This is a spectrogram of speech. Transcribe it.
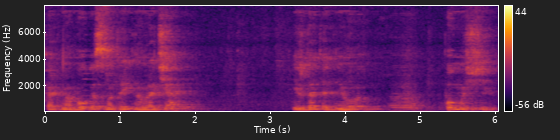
как на Бога, смотреть на врача и ждать от него помощи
